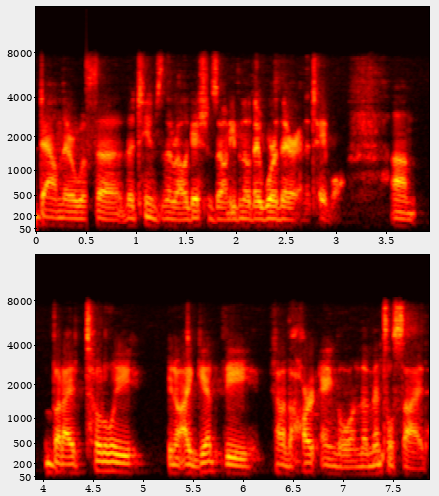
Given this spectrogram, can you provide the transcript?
down there with uh, the teams in the relegation zone, even though they were there in the table. Um, but I totally, you know, I get the kind of the heart angle and the mental side,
